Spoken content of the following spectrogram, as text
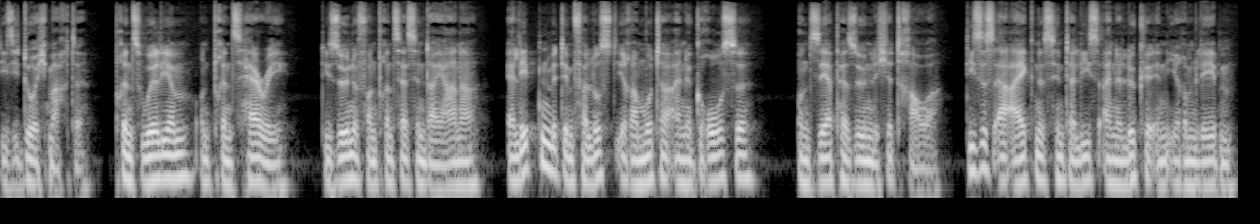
die sie durchmachte. Prinz William und Prinz Harry, die Söhne von Prinzessin Diana, erlebten mit dem Verlust ihrer Mutter eine große und sehr persönliche Trauer. Dieses Ereignis hinterließ eine Lücke in ihrem Leben,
